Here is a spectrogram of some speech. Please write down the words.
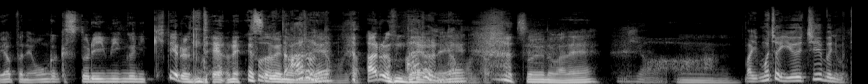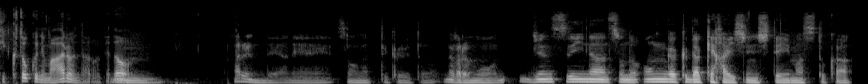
やっぱね、音楽ストリーミングに来てるんだよね。そういうのがあるんだねもんだって。あるんだよね。そういうのがね。ていやーうん。まあもちろん YouTube にも TikTok にもあるんだろうけど、うんあるんだよね。そうなってくると。だからもう、純粋なその音楽だけ配信していますとか、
